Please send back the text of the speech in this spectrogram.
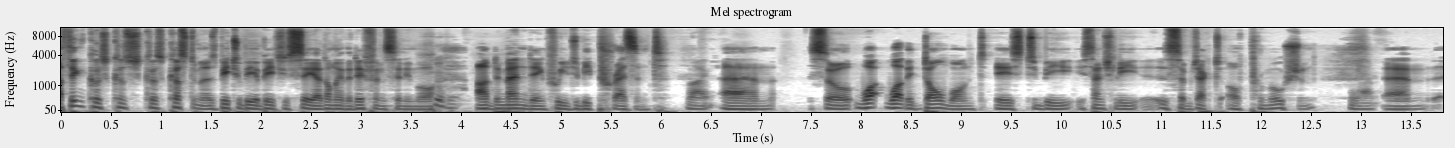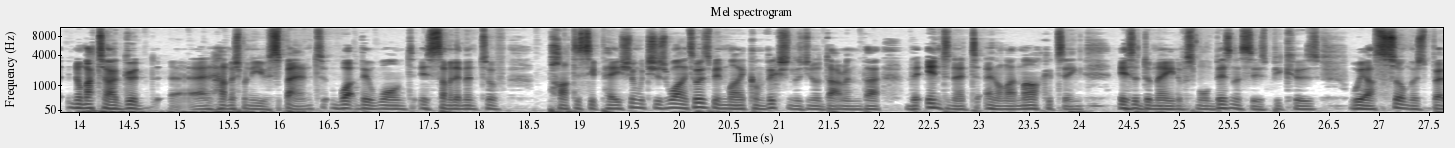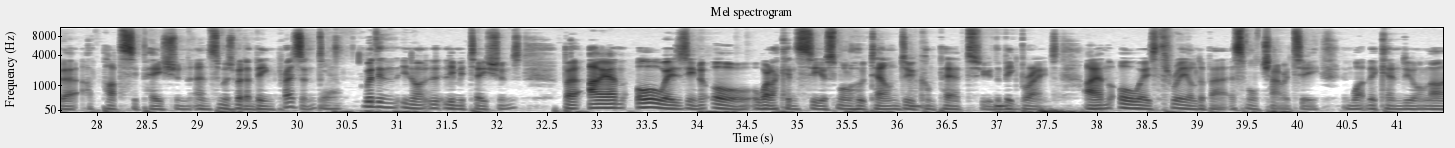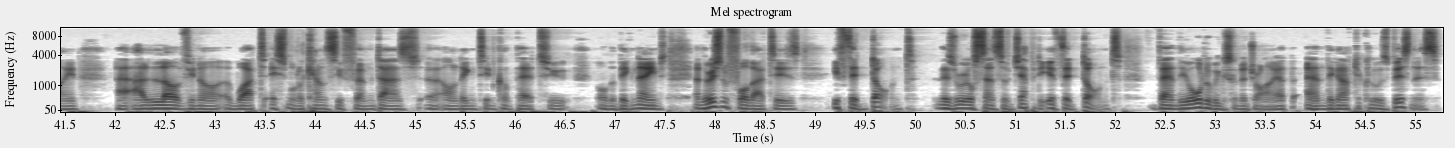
I think because customers, B2B or B2C, I don't make the difference anymore, are demanding for you to be present. Right. Um, so what what they don't want is to be essentially the subject of promotion. Yeah. Um, no matter how good uh, and how much money you've spent, what they want is some element of participation, which is why it's always been my conviction, as you know, Darren, that the internet and online marketing is a domain of small businesses because we are so much better at participation and so much better at being present yeah. within you know limitations. But I am always in awe of what I can see a small hotel do compared to the big brands. I am always thrilled about a small charity and what they can do online. I love, you know, what a small accountancy firm does uh, on LinkedIn compared to all the big names. And the reason for that is if they don't, there's a real sense of jeopardy. If they don't, then the order book is going to dry up and they're going to have to close business.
